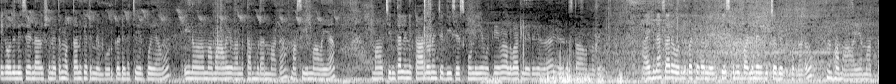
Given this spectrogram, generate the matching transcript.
ఇక వదిలేసేయండి ఆ విషయం అయితే మొత్తానికి అయితే మేము బూర్గడ్డకి చేరిపోయాము. ఈయన మా మావయ్య వాళ్ళ తమ్ముడు అనమాట మా సీన్ మావయ్య. మా చింతలని కారులో నుంచి తీసేసుకోండి ఏమకేమో అలవాటు లేదు కదా ఏడుస్తూ ఉన్నది. అయినా సరే వదిలిపెట్టడం లేదు తీసుకుని బండి మీద కూర్చోబెట్టుకున్నాడు మా మావయ్య మా అత్త.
